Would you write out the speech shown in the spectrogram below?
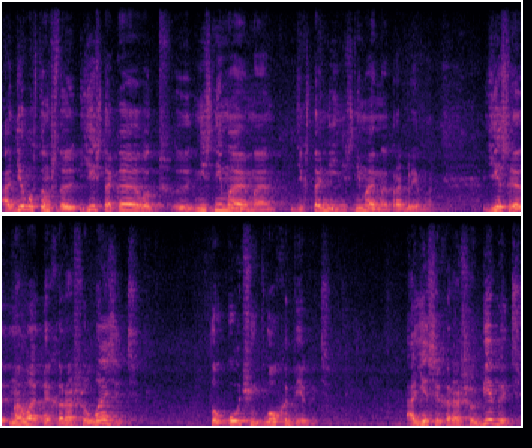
А дело в том, что есть такая вот э, неснимаемая дихтомия, неснимаемая проблема. Если на лапе хорошо лазить, то очень плохо бегать. А если хорошо бегать,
